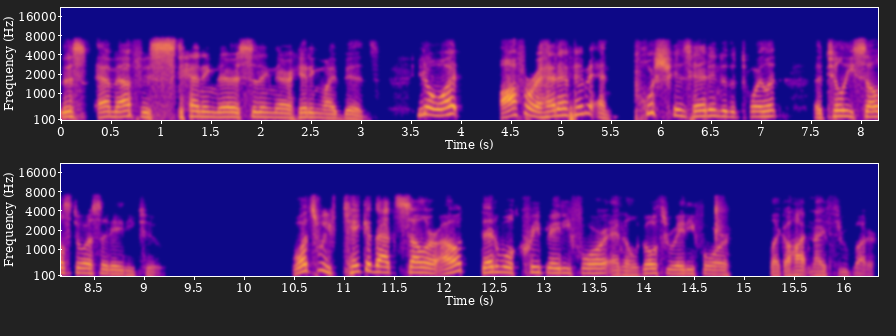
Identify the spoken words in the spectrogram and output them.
This MF is standing there, sitting there, hitting my bids. You know what? Offer ahead of him and push his head into the toilet until he sells to us at 82. Once we've taken that seller out, then we'll creep 84 and it'll go through 84 like a hot knife through butter.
